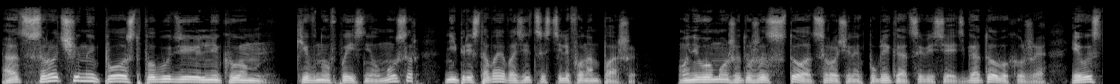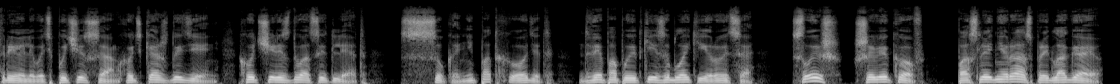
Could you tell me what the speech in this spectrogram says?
«Отсроченный пост по будильнику», — кивнув, пояснил мусор, не переставая возиться с телефоном Паши. «У него может уже сто отсроченных публикаций висеть, готовых уже, и выстреливать по часам, хоть каждый день, хоть через двадцать лет. Сука, не подходит. Две попытки и заблокируется. Слышь, Шевиков, Последний раз предлагаю».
